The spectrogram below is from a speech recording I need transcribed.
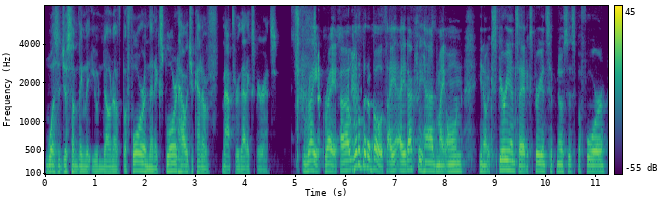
was it just something that you had known of before and then explored? How would you kind of map through that experience? Right, right. A little bit of both. I, I, had actually had my own, you know, experience. I had experienced hypnosis before.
